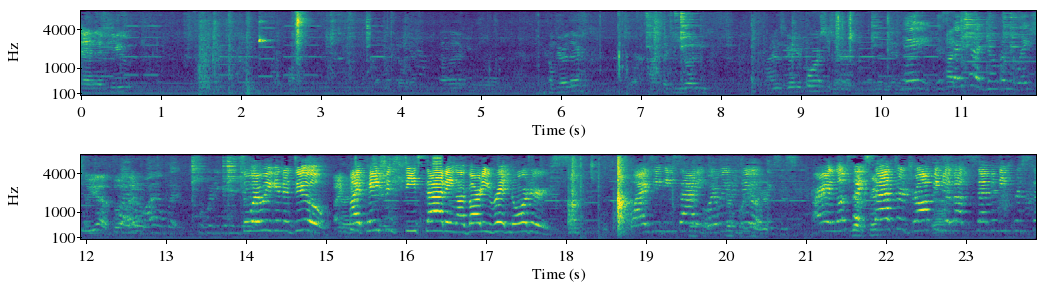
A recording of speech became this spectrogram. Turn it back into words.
Small switch, alright? And if you Come here there. Alright, so can you go ahead and line this gurney for us? Hey, this guy's had no ventilation Well, yeah, for quite a while, but, so what are you gonna do? So what are we gonna do? I My can't patient's desatting. I've already written orders. Why is he desatting? What are we gonna do? All right, looks like stats are dropping to about 70%.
